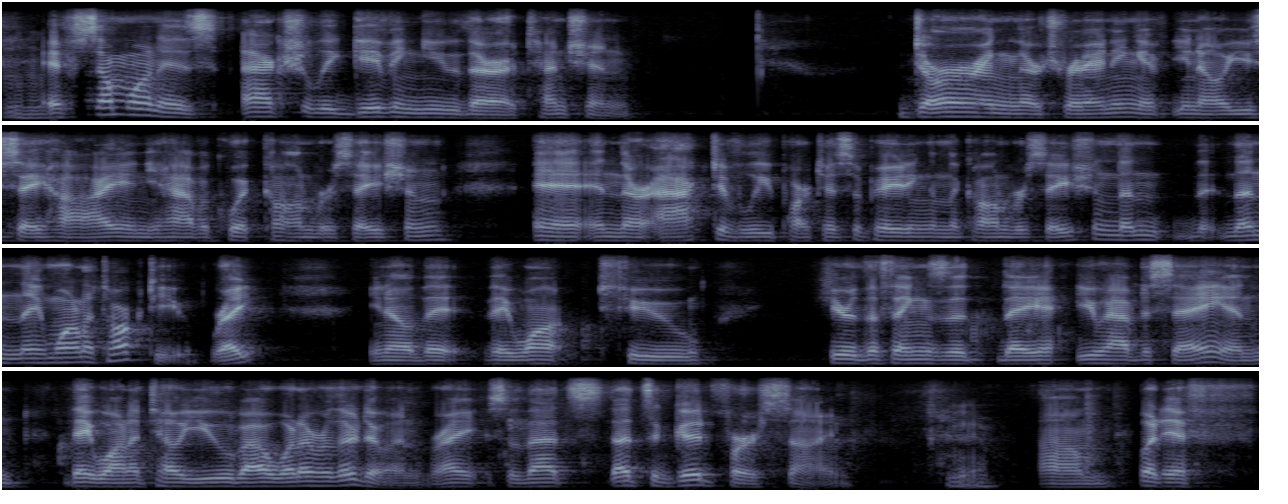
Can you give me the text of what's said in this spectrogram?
Mhm. if someone is actually giving you their attention during their training if you know you say hi and you have a quick conversation and, and they're actively participating in the conversation then then they want to talk to you right you know they they want to hear the things that they you have to say and they want to tell you about whatever they're doing right so that's that's a good first sign yeah, um, but if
